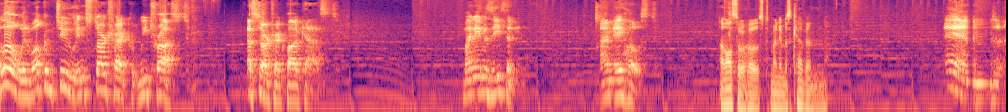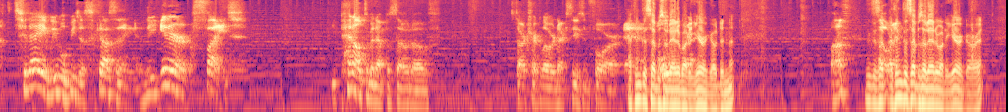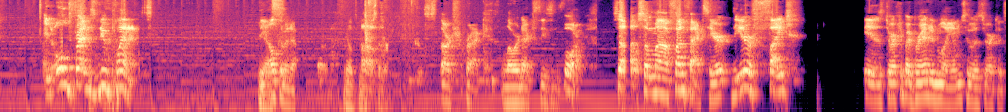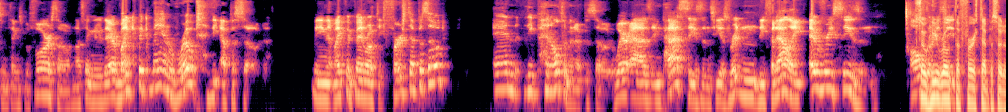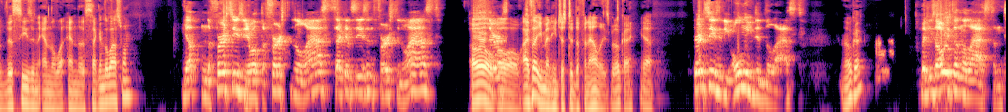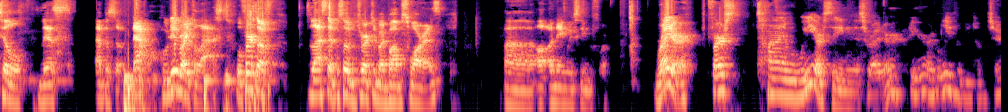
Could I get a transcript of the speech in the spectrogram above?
Hello and welcome to In Star Trek We Trust, a Star Trek podcast. My name is Ethan. I'm a host. I'm also a host. My name is Kevin. And today we will be discussing the inner fight, the penultimate episode of Star Trek Lower Deck Season 4. I think this episode aired about a year ago, didn't it? Huh? I think this, Oh, I think this episode aired about a year ago, right? And Old Friends, New Planets. The Yes. ultimate episode. The ultimate of. Star Trek Lower Deck Season 4. So, some uh, fun facts here. The Inner Fight is directed by Brandon Williams, who has directed some things before, so nothing new there. Mike McMahan wrote the episode, meaning that Mike McMahan wrote the first episode and the penultimate episode, whereas in past seasons, he has written the finale every season. All So he wrote seasons. the first episode of this season and the and the second to last one. Yep, in the first season, he wrote the first and the last. Second season, first and last. Oh, oh, I thought you meant he just did the finales, but okay, yeah, Third season, he only did the last. okay. but he's always done the last until this episode. Now, who did write the last? Well, first off, the last episode is directed by Bob Suarez, uh, a name we've seen before. Writer, first time we are seeing this writer here, I believe. Let me double check.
